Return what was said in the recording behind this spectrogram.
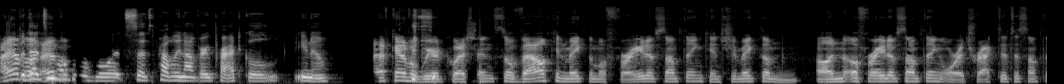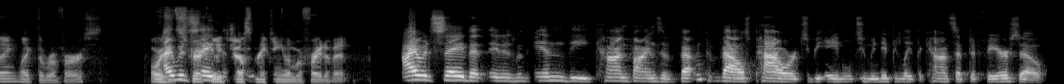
I have But a, I that's have, a, multiple bullets, so it's probably not very practical. You know. I have kind of a weird question. So Val can make them afraid of something. Can she make them unafraid of something or attracted to something, like the reverse? Or is I it would say strictly that- just making them afraid of it? I would say that it is within the confines of Val's power to be able to manipulate the concept of fear. So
